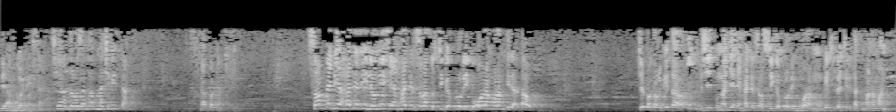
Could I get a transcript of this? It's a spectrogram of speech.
Di Afghanistan. Syekh Rozak tidak pernah cerita. Nggak pernah. Sampai dia hadir di Indonesia yang hadir 130 ribu orang, orang tidak tahu. Coba kalau kita di pengajian yang hadir 130 ribu orang, mungkin sudah cerita ke mana-mana.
